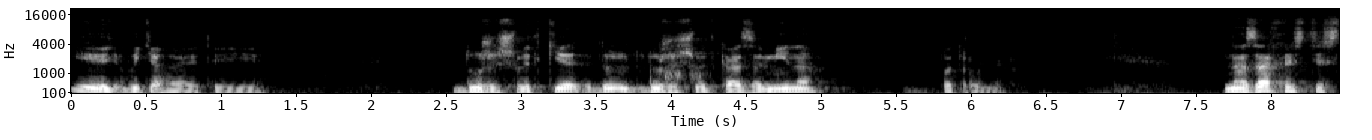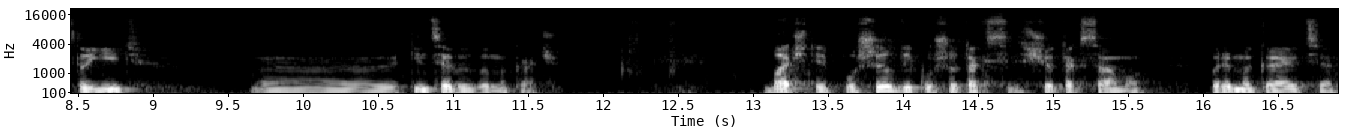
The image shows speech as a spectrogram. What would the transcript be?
і витягаєте її. Дуже, швидке, дуже швидка заміна патронів. На захисті стоїть е, кінцевий вимикач. Бачите по шилдику, що так, що так само перемикаються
